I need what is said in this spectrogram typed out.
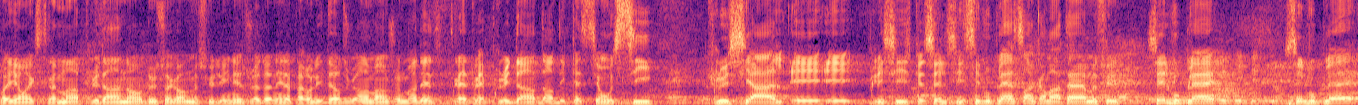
Soyons extrêmement prudents. Non, deux secondes, Monsieur le ministre. Je vais donner la parole au leader du gouvernement. Je vais demander d'être très, très prudent dans des questions aussi cruciales et, et précises que celle-ci. S'il vous plaît, sans commentaire, Monsieur. S'il vous plaît. S'il vous plaît.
